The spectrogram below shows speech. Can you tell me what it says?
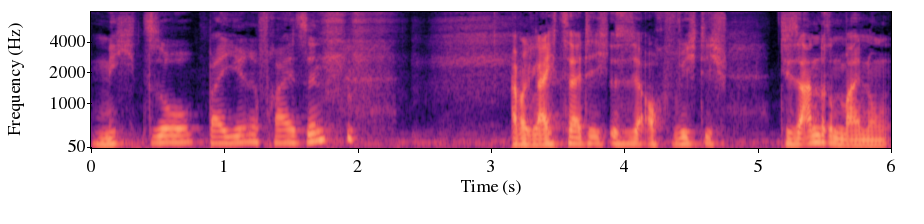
nicht so barrierefrei sind. Aber gleichzeitig ist es ja auch wichtig, diese anderen Meinungen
